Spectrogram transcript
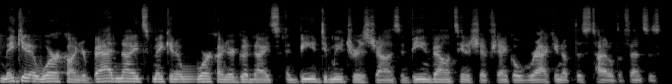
making it work on your bad nights, making it work on your good nights, and being Demetrious Johnson, being Valentina Shevchenko, racking up this title defenses.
